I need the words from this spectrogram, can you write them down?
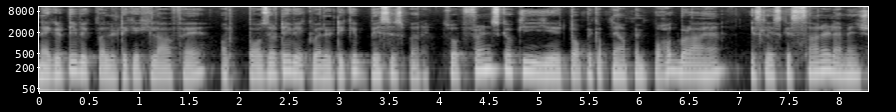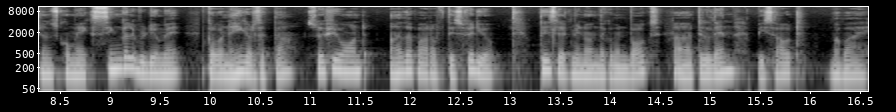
नेगेटिव इक्वलिटी के खिलाफ है और पॉजिटिव इक्वलिटी के बेसिस पर है। सो अब फ्रेंड्स क्योंकि ये टॉपिक अपने आप में बहुत बड़ा है, इसलिए इसके सारे डायमेंशंस को मैं एक सिंगल वीडियो में कवर नहीं कर सकता। So if you want another part of this video please let me know in the comment box. Uh, till then peace out. Bye bye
